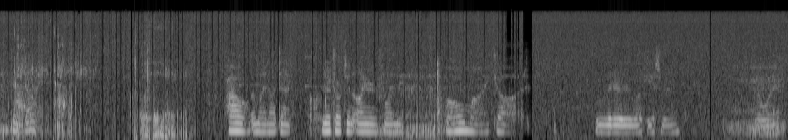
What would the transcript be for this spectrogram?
I'm gonna die. How am I not dead? And I dropped an iron for me. Oh my god. Literally luckiest man. No way.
